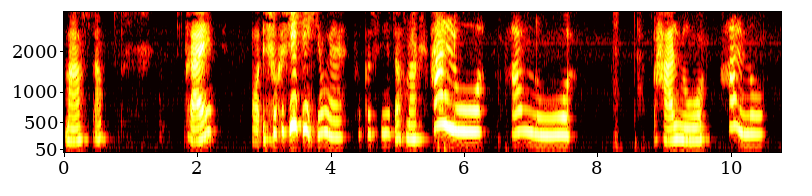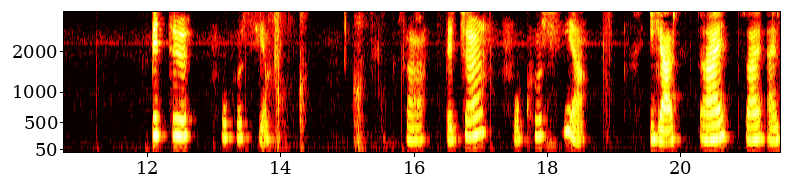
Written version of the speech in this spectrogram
Master. Drei. Oh, es fokussiert dich, Junge. Fokussiert doch mal. Hallo. Hallo. Hallo. Hallo. Bitte fokussieren. So, bitte fokussieren. Egal. 3, 2, 1.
